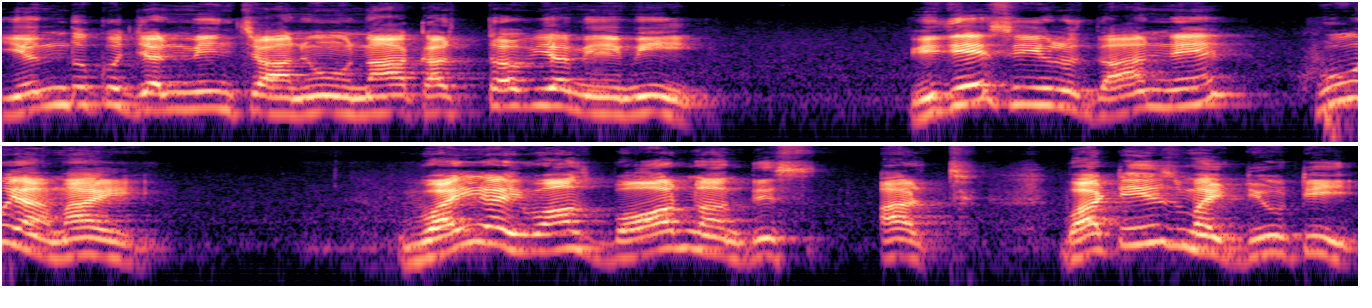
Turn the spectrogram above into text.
ఎందుకు జన్మించాను నా కర్తవ్యమేమి? విదేశీయులు దాన్నే who am I why I was born on this earth what is my duty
